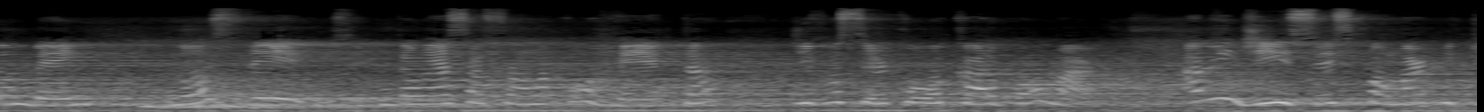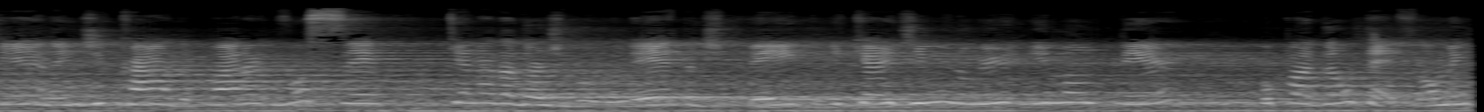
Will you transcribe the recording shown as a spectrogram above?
também nos dedos. Então essa é a forma correta de você colocar o palmar. Além disso, esse palmar pequeno é indicado para você que é nadador de borboleta, de peito e quer diminuir e manter o padrão técnico,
